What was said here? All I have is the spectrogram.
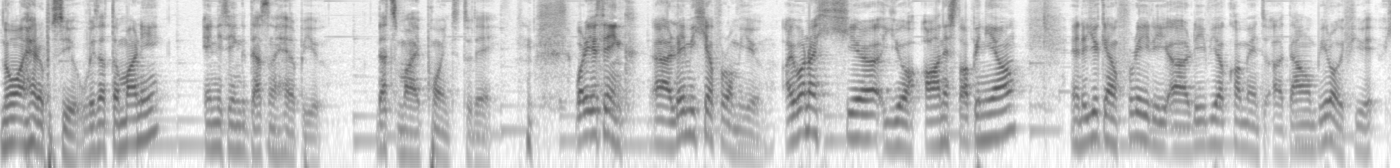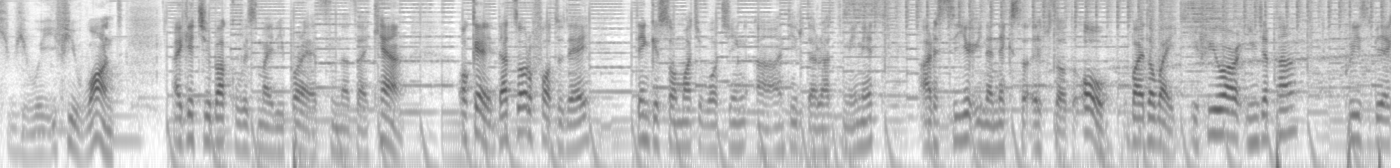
No one helps you. Without the money, anything doesn't help you. That's my point today. what do you think? Uh, let me hear from you. I wanna hear your honest opinion, and you can freely uh, leave your comment uh, down below if you, if you if you want. I get you back with my reply as soon as I can. Okay, that's all for today. Thank you so much for watching uh, until the last minute. I'll see you in the next episode. Oh, by the way, if you are in Japan, please be,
